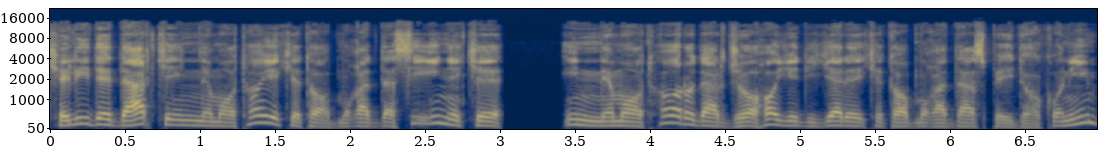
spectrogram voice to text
کلید درک این نمادهای کتاب مقدسی اینه که این نمادها رو در جاهای دیگر کتاب مقدس پیدا کنیم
